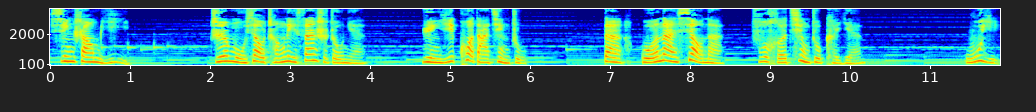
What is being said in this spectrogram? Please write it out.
心伤迷矣。指母校成立三十周年，允宜扩大庆祝，但国难校难，夫何庆祝可言？无以，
